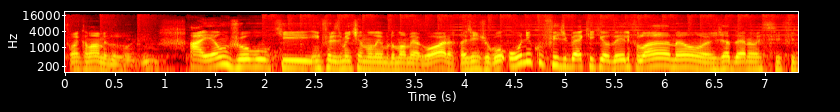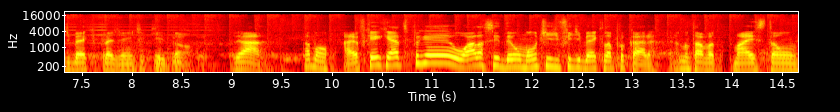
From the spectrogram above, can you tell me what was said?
como é que é o nome do? Ah, é um jogo que infelizmente eu não lembro o nome agora, mas a gente jogou. O único feedback que eu dei, ele falou: "Ah, não, já deram esse feedback pra gente aqui e tal". Ah, Tá bom. Aí eu fiquei quieto porque o Wallace deu um monte de feedback lá pro cara. Eu não tava mais tão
